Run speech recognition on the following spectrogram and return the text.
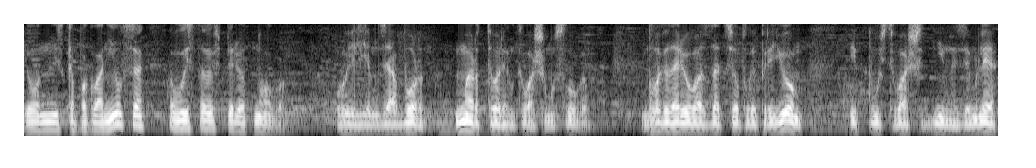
и он низко поклонился, выставив вперед ногу. «Уильям Диаборн, Мэр Торин к вашим услугам. Благодарю вас за теплый прием, и пусть ваши дни на земле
